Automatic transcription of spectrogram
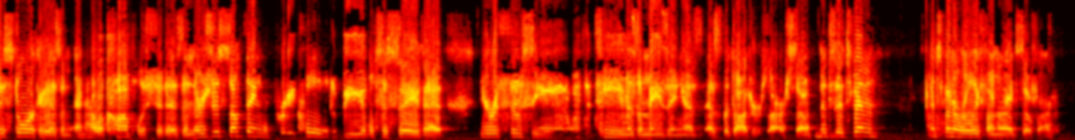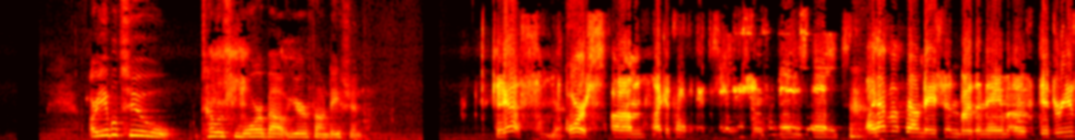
historic it is and, and how accomplished it is. And there's just something pretty cool to be able to say that you're associated with a team as amazing as, as the Dodgers are. So it's it's been it's been a really fun ride so far. Are you able to tell us more about your foundation? Yes, yes. of course. Um, I could talk about the foundation for days. Um, I have a foundation by the name of Guidry's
